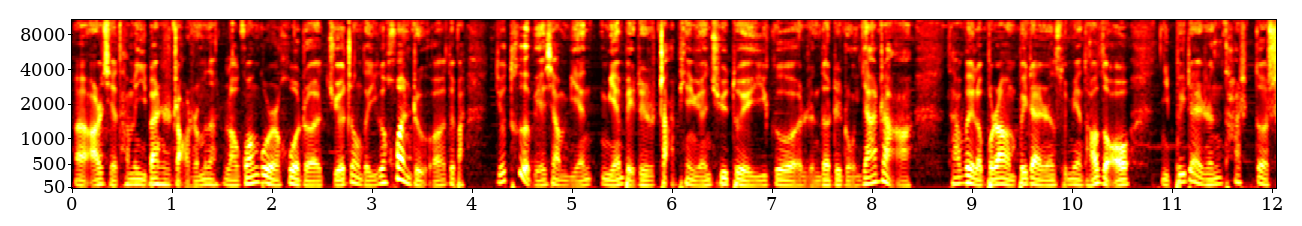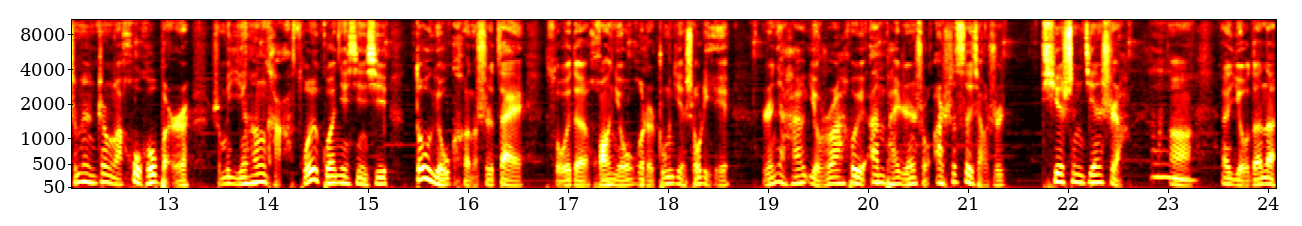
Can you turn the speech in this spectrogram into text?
呃，而且他们一般是找什么呢？老光棍或者绝症的一个患者，对吧？就特别像缅缅北这个诈骗园区对一个人的这种压榨啊。他为了不让背债人随便逃走，你背债人他的身份证啊、户口本、什么银行卡，所有关键信息都有可能是在所谓的黄牛或者中介手里，人家还有时候还会安排人手二十四小时贴身监视啊。啊，呃，有的呢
